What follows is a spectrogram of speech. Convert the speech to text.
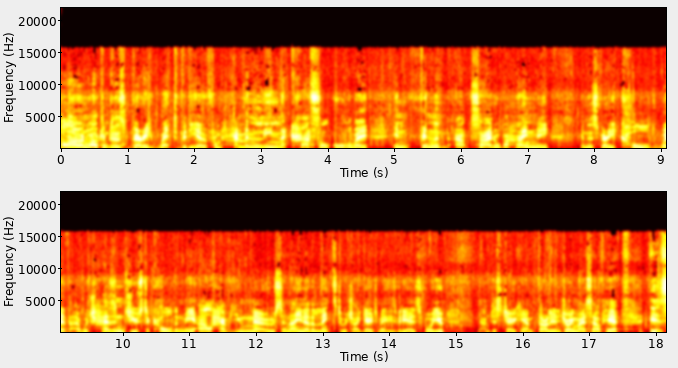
Hello and welcome to this very wet video from Hämeenlinna Castle all the way in Finland, outside or behind me in this very cold weather, which has induced a cold in me, I'll have you know. So now you know the lengths to which I go to make these videos for you. I'm just joking, I'm thoroughly enjoying myself here. Is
